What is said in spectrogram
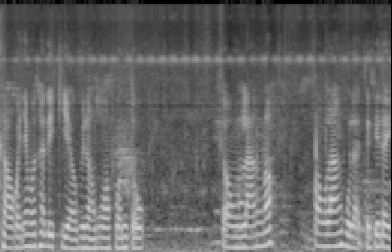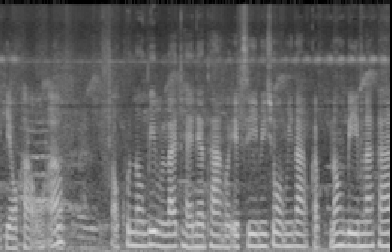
เขาก็ยังบ่ทันได้เกี่ยวพี่น้องเพราะว่าฝนตกต้องล้างเนาะต้องล้างผู้ละจึงจะได้เกี่ยวเขาเอ้าขอบคุณน้องบีมไลฟ์ไทยแนวทางของ FC มีโชคมีลาบกับน้องบีมนะคะ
